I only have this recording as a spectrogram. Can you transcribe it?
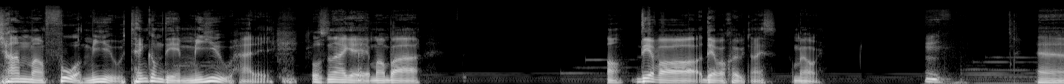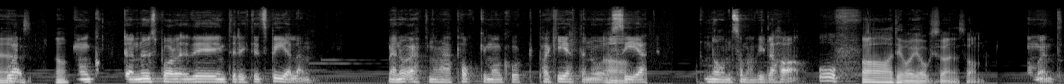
Kan man få Mew? Tänk om det är Mew här i? Och sådana här grejer. Man bara... Ja, det var, det var sjukt nice. Kommer jag ihåg. Mm. Eh, Wow. ja. Pokémon-korten, nu spår, det är inte riktigt spelen. Men att öppna de här Pokémon-kortpaketen och Ja. se att någon som man ville ha. Ja, det var ju också en sån. moment.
